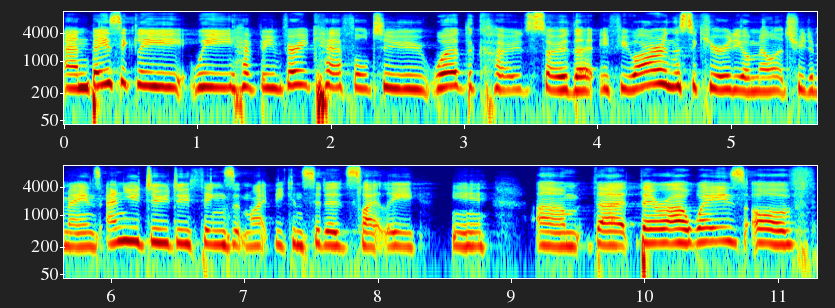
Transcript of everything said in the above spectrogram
and basically, we have been very careful to word the code so that if you are in the security or military domains and you do do things that might be considered slightly, eh, um, that there are ways of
